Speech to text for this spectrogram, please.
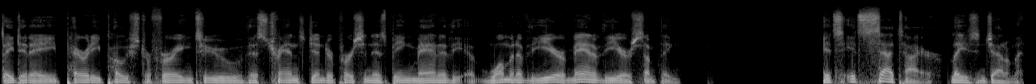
They did a parody post referring to this transgender person as being man of the woman of the year, man of the year, something. It's it's satire, ladies and gentlemen.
